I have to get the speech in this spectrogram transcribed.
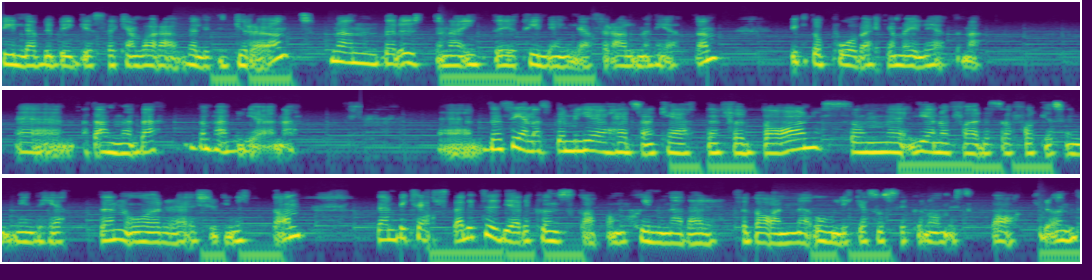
villabebyggelse kan vara väldigt grönt, men där ytorna inte är tillgängliga för allmänheten, vilket då påverkar möjligheterna eh, att använda de här miljöerna. Eh, den senaste miljöhälsoenkäten för barn som genomfördes av Folkhälsomyndigheten år eh, 2019 den bekräftade tidigare kunskap om skillnader för barn med olika socioekonomisk bakgrund.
